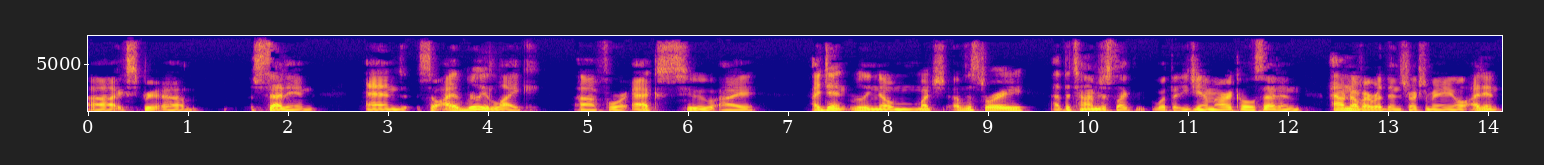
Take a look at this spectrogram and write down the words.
uh, experience, um, setting. And so I really like, uh, for X who I, I didn't really know much of the story at the time, just like what the EGM article said. And I don't know if I read the instruction manual. I didn't,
